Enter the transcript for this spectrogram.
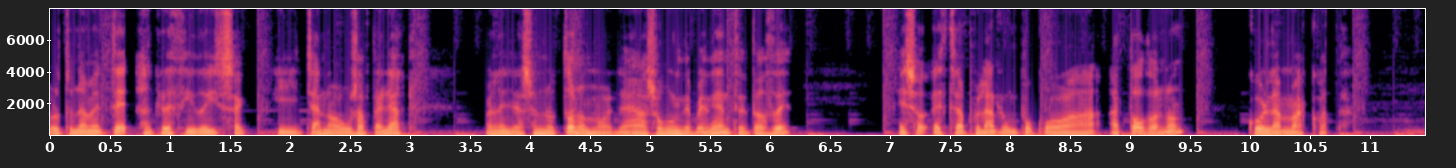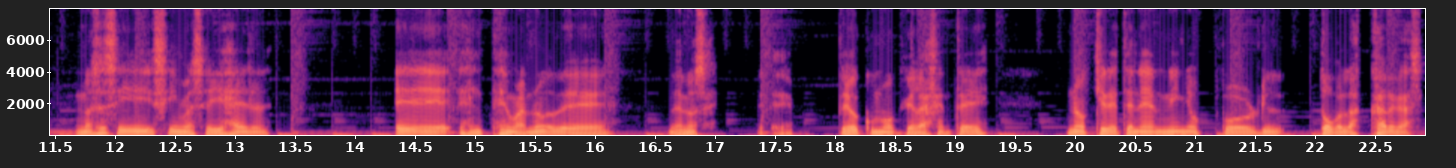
afortunadamente han crecido y, ya no usan pañal. ¿vale? Ya son autónomos, ya son independientes. Entonces, eso extrapolarlo un poco a, todo, ¿no? Con las mascotas. No sé si, me seguís el, eh, tema, ¿no? De, no sé. veo como que la gente no quiere tener niños por todas las cargas,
